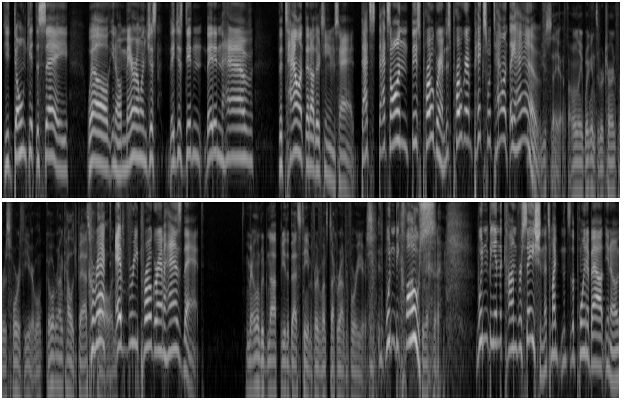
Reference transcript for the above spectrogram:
You don't get to say, well, you know, Maryland just they just didn't they didn't have the talent that other teams had. That's that's on this program. This program picks what talent they have. You say if only Wiggins returned for his fourth year. We'll go around college basketball. Correct. Every program has that. Maryland would not be the best team if everyone stuck around for four years. It wouldn't be close. Wouldn't be in the conversation. That's my. That's the point about you know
